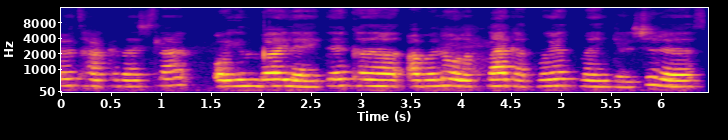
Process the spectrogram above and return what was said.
Evet arkadaşlar oyun böyleydi. Kanala abone olup like atmayı unutmayın. Görüşürüz.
